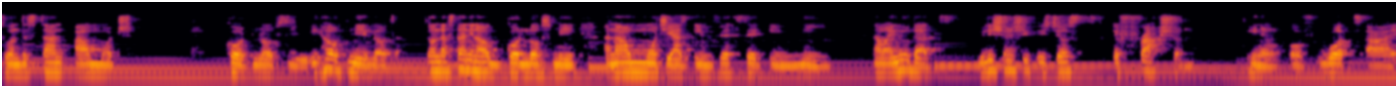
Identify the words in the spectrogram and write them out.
to understand how much God loves you. It helped me a lot. Understanding how God loves me and how much He has invested in me. Now I know that relationship is just a fraction, you know, of what I,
